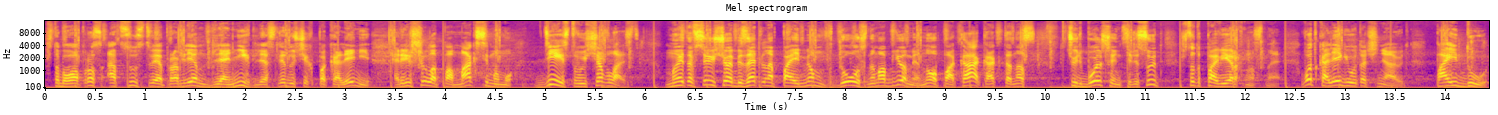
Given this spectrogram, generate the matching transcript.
чтобы вопрос отсутствия проблем для них, для следующих поколений решила по максимуму действующая власть. Мы это все еще обязательно поймем в должном объеме, но пока как-то нас чуть больше интересует что-то поверхностное. Вот коллеги уточняют, пойду,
